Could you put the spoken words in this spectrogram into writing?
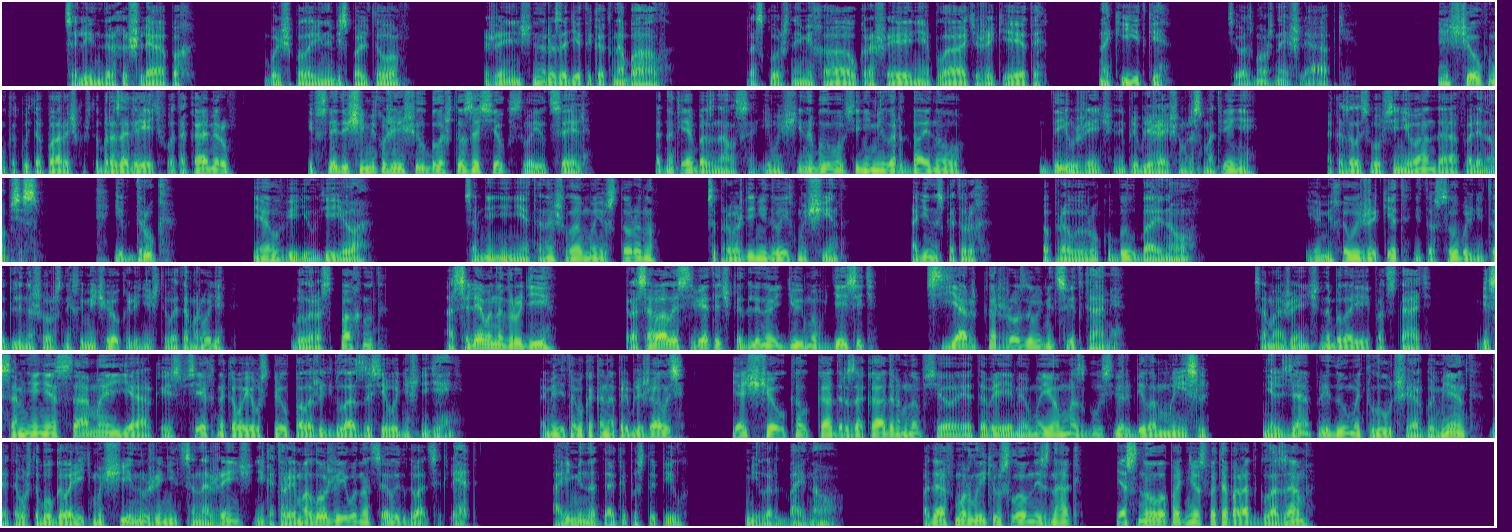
цилиндрах и шляпах, больше половины без пальто. Женщины разодеты как на бал. Роскошные меха, украшения, платья, жакеты, накидки, всевозможные шляпки. Я щелкнул какую-то парочку, чтобы разогреть фотокамеру, и в следующий миг уже решил было, что засек свою цель. Однако я обознался, и мужчина был вовсе не Миллард Байноу, да и у женщины при ближайшем рассмотрении оказалась вовсе не Ванда, а фаленопсис. И вдруг я увидел ее. Сомнений нет, она шла в мою сторону в сопровождении двоих мужчин, один из которых по правую руку был Байноу. Ее меховой жакет, не то соболь, не то длинношерстный хомячок или нечто в этом роде, был распахнут, а слева на груди красовалась веточка длиной дюймов десять с ярко-розовыми цветками. Сама женщина была ей под стать. Без сомнения, самая яркая из всех, на кого я успел положить глаз за сегодняшний день. По мере того, как она приближалась, я щелкал кадр за кадром, но все это время в моем мозгу свербила мысль. Нельзя придумать лучший аргумент для того, чтобы уговорить мужчину жениться на женщине, которая моложе его на целых двадцать лет. А именно так и поступил Миллард Байноу. Подав Мурлыке условный знак, я снова поднес фотоаппарат к глазам,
